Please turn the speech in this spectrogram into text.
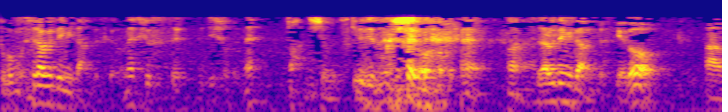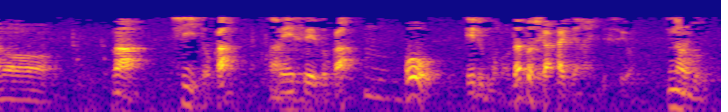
そう僕も調べてみたんですけどね、出世って辞書でね。あ、辞書で好き辞です書ね。はい調べてみたんですけど、あの、まあ、地位とかはい名声とかを得るものだとしか書いてないんですよ。なるほど。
